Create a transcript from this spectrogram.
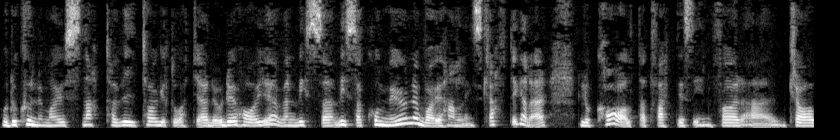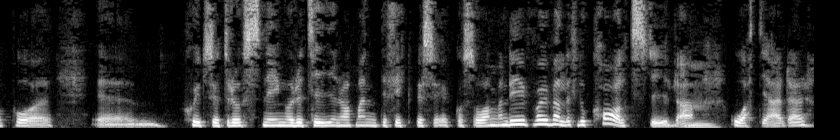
och då kunde man ju snabbt ha vidtagit åtgärder och det har ju även vissa, vissa kommuner var ju handlingskraftiga där lokalt att faktiskt införa krav på eh, skyddsutrustning och rutiner och att man inte fick besök och så. Men det var ju väldigt lokalt styrda mm. åtgärder.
